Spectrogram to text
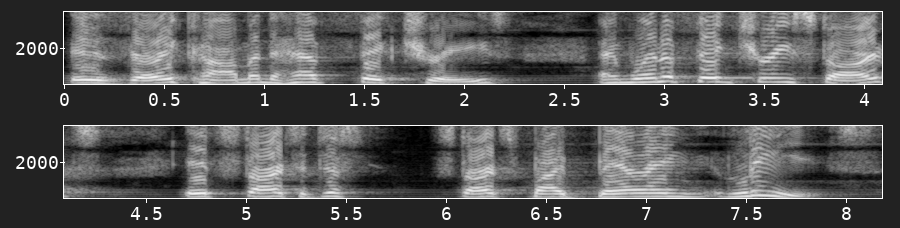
it is very common to have fig trees. And when a fig tree starts, it starts, it just starts by bearing leaves.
